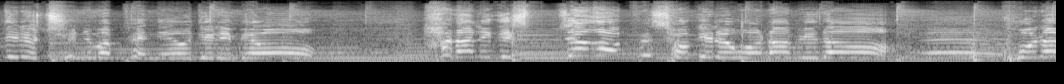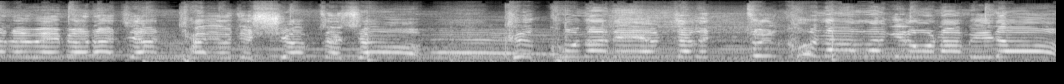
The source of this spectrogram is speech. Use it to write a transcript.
들여 주님 앞에 내어드리며 하나님 그 십자가 앞에 서기를 원합니다. 고난을 외면하지 않게 하여 주시옵소서. 그 고난의 연장을 뚫고 나아가기를 원합니다.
